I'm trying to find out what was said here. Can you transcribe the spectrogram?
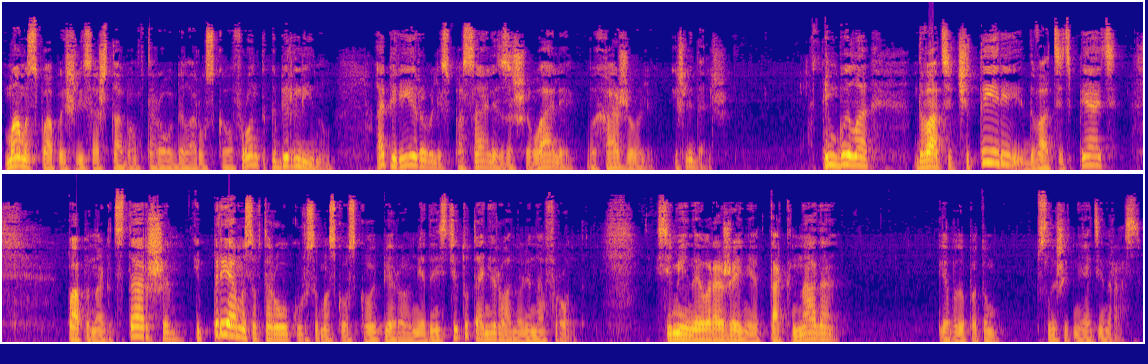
Мама с папой шли со штабом Второго Белорусского фронта к Берлину. Оперировали, спасали, зашивали, выхаживали и шли дальше. Им было 24, 25. Папа на год старше. И прямо со второго курса Московского первого мединститута они рванули на фронт. Семейное выражение «так надо» я буду потом слышать не один раз.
